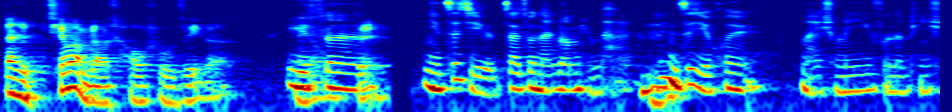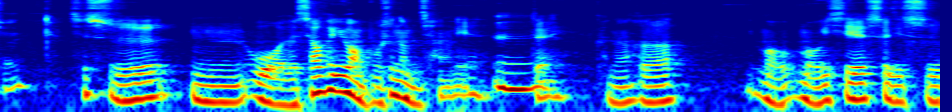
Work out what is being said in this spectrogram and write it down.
但是千万不要超出自己的预算。对，你自己在做男装品牌，嗯那你自己会买什么衣服呢？平时？其实嗯，我的消费欲望不是那么强烈，嗯，对，可能和某某一些设计师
